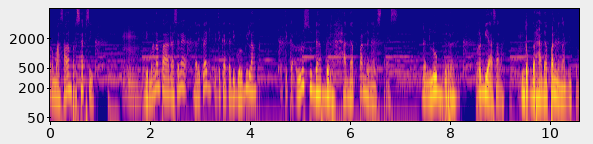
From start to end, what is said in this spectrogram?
permasalahan persepsi. Mm-mm. Di mana pada dasarnya balik lagi ketika tadi gue bilang, ketika lu sudah berhadapan dengan stres dan lu ber- terbiasa lah untuk berhadapan dengan itu,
